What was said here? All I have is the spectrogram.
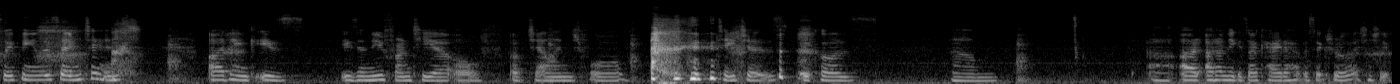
sleeping in the same tent, I think is is a new frontier of, of challenge for teachers because um, uh, I, I don't think it's okay to have a sexual relationship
